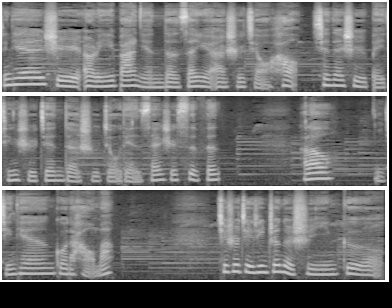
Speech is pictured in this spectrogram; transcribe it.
今天是二零一八年的三月二十九号，现在是北京时间的十九点三十四分。Hello，你今天过得好吗？其实静心真的是一个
